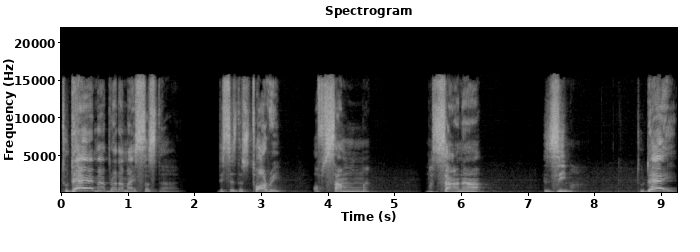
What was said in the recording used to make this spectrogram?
Today, my brother, my sister, this is the story of Sam Masana Nzima. Today,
